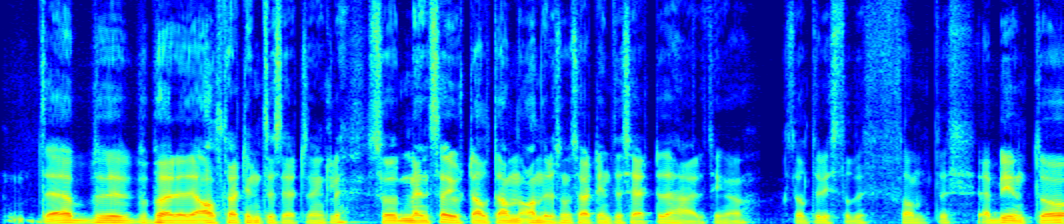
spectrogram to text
Det er bare, Jeg har alltid vært interessert i det, egentlig. Så mens jeg har gjort alt det andre- som har vært interessert i det her tinga. Så jeg alltid visst at det fantes. Jeg begynte å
